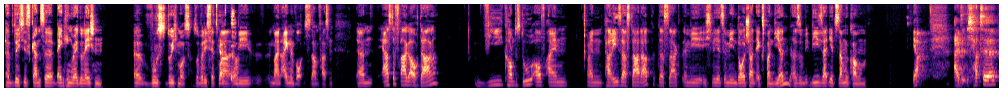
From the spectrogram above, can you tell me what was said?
äh, durch dieses ganze Banking Regulation äh, Wust durch muss. So würde ich es jetzt mal ja, irgendwie in meinen eigenen Worten zusammenfassen. Ähm, erste Frage auch da: Wie kommst du auf ein ein Pariser Startup, das sagt irgendwie, ich will jetzt irgendwie in Deutschland expandieren. Also wie, wie seid ihr zusammengekommen? Ja, also ich hatte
